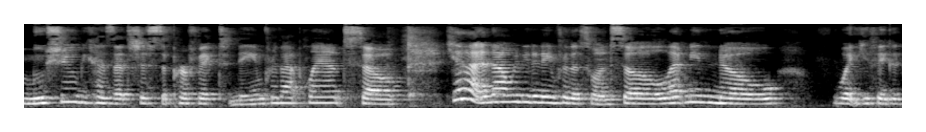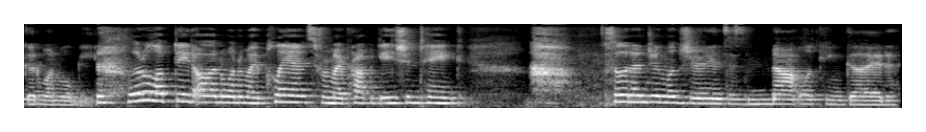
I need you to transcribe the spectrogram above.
Mushu because that's just the perfect name for that plant. So yeah, and now we need a name for this one. So let me know what you think a good one will be. A little update on one of my plants from my propagation tank. Philodendron luxurians is not looking good.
